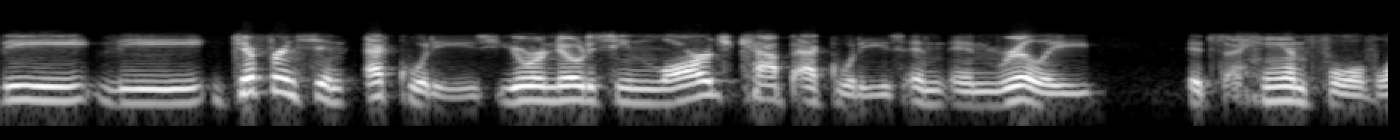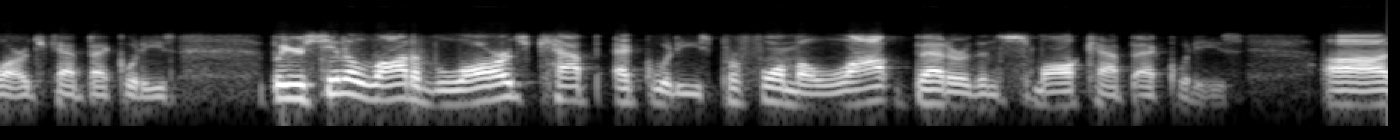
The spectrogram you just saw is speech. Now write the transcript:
the the difference in equities, you're noticing large cap equities, and, and really it's a handful of large cap equities, but you're seeing a lot of large cap equities perform a lot better than small cap equities. Uh,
